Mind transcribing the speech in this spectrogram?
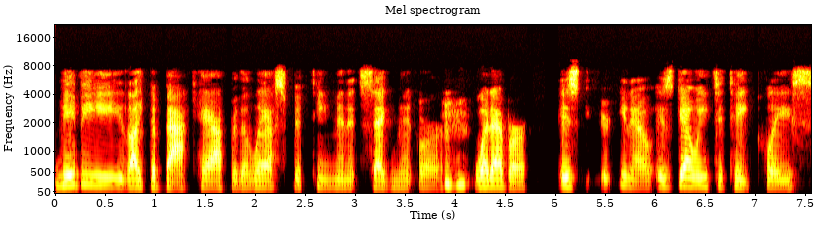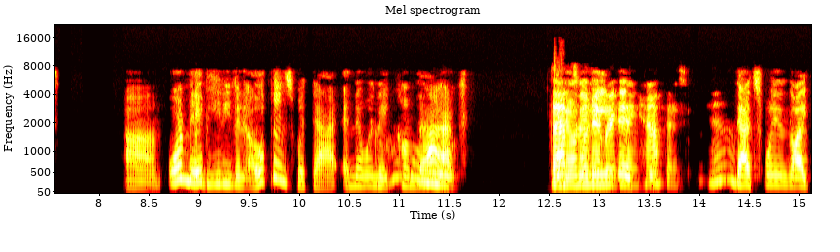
maybe like the back half or the last 15 minute segment or Mhm. whatever is you know is going to take place um or maybe it even opens with that and then when they come back That's you know when I mean? everything It- happens. Yeah. that's when like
